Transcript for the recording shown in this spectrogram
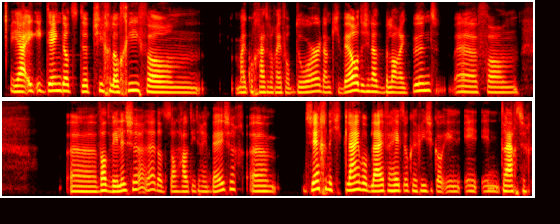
ja, ik, ik denk dat de psychologie van. Michael gaat er nog even op door, dankjewel. Dus inderdaad, een belangrijk punt uh, van. Uh, wat willen ze? Hè? Dat, houdt iedereen bezig. Um, zeggen dat je klein wil blijven, heeft ook een risico in, in, draagt, zich,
